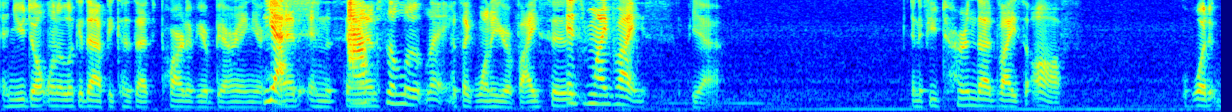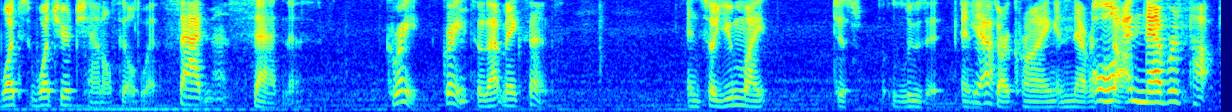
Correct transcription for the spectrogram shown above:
And you don't want to look at that because that's part of your burying your Yes, head in the sand. absolutely. It's like one of your vices. It's my vice. Yeah. And if you turn that vice off, what what's what's your channel filled with? Sadness. Sadness. Great, great. So that makes sense. And so you might just lose it and Yeah. start crying and never Oh, stop. I never stop.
